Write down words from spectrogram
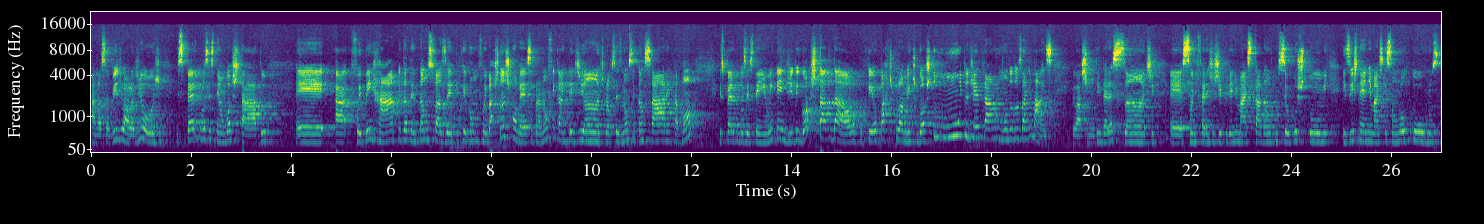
a nossa videoaula de hoje. Espero que vocês tenham gostado. É, a, foi bem rápida, tentamos fazer porque como foi bastante conversa para não ficar entediante, para vocês não se cansarem, tá bom? Espero que vocês tenham entendido e gostado da aula, porque eu particularmente gosto muito de entrar no mundo dos animais. Eu acho muito interessante, é, são diferentes tipos de animais, cada um com seu costume. Existem animais que são noturnos,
